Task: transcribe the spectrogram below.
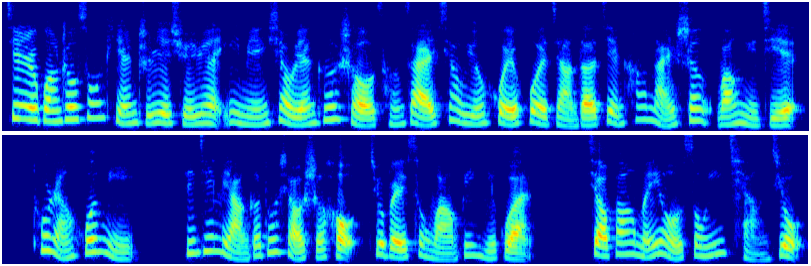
近日，广州松田职业学院一名校园歌手，曾在校运会获奖的健康男生王宇杰突然昏迷，仅仅两个多小时后就被送往殡仪馆。校方没有送医抢救，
